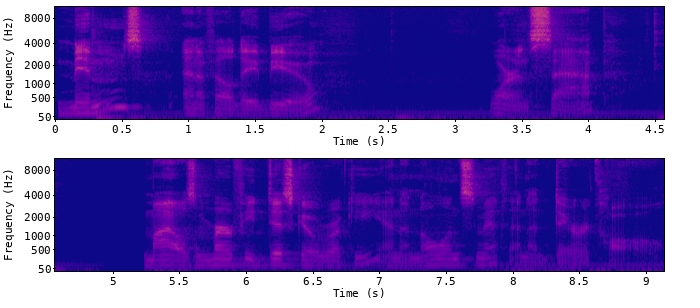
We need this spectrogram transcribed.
Mims, NFL debut. Warren Sapp. Myles Murphy, Disco rookie, and a Nolan Smith and a Derek Hall.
